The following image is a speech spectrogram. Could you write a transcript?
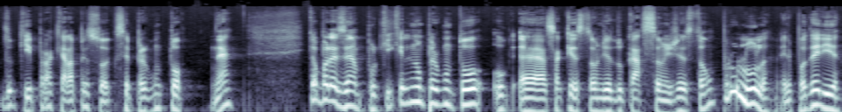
do que para aquela pessoa que você perguntou, né? Então, por exemplo, por que, que ele não perguntou o, é, essa questão de educação e gestão para o Lula? Ele poderia.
